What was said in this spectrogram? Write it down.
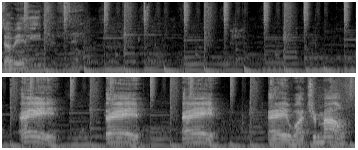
W. Hey, hey, hey. Hey, watch your mouth.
